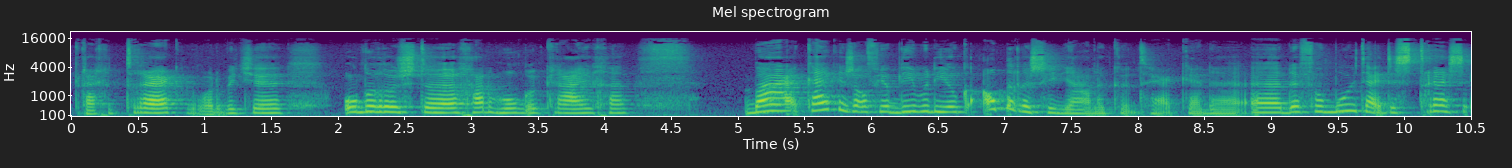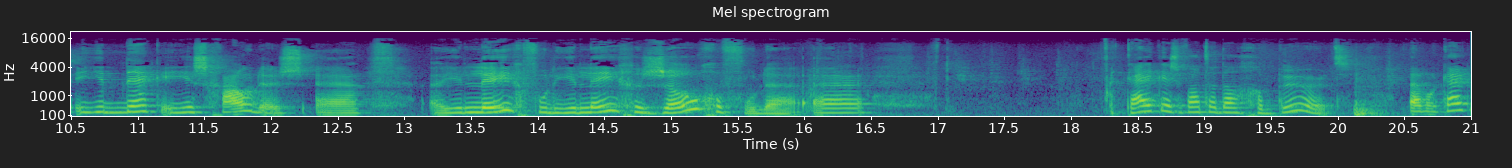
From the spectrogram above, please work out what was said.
We krijgen trek, we worden een beetje onrustig, gaan honger krijgen. Maar kijk eens of je op die manier ook andere signalen kunt herkennen. Uh, de vermoeidheid, de stress in je nek, in je schouders. Uh, je leeg voelen, je lege zogen voelen. Uh, kijk eens wat er dan gebeurt. Uh, maar kijk,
